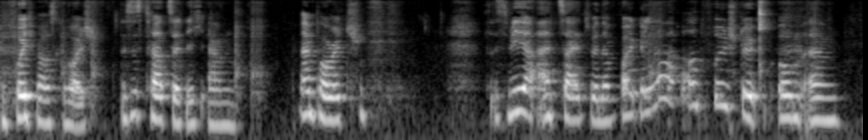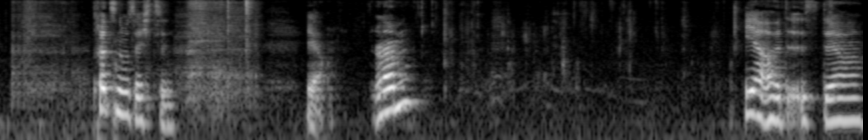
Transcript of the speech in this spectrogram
Ein furchtbares Geräusch. Es ist tatsächlich ähm, ein Porridge. Es ist wieder Zeit für eine Folge Lachen und Frühstück um ähm, 13.16 Uhr. Ja. Ähm, ja, heute ist der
